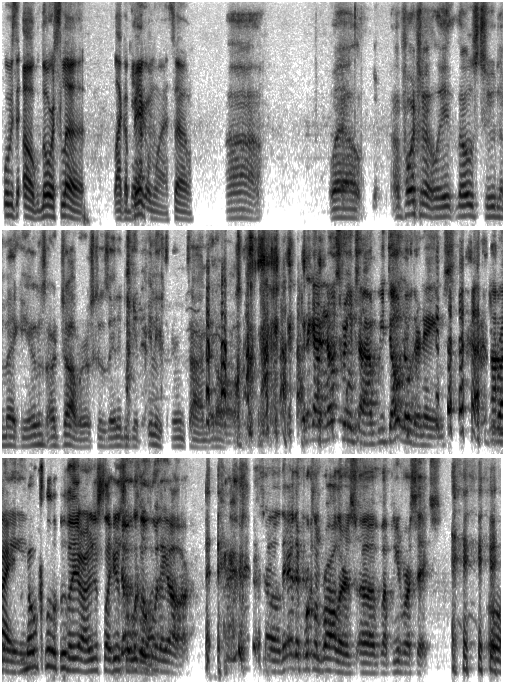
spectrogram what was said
what was it? Oh, Lord Slug, like a Yeah. bigger one. So Ah, well, unfortunately, those two Namekians are jobbers because they didn't get any screen time at all. They got no screen time. We don't know their names. I right. mean, no clue who they are. Just like here's no clue who they are. so they're the Brooklyn Brawlers of uh, Universe Six. Oh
